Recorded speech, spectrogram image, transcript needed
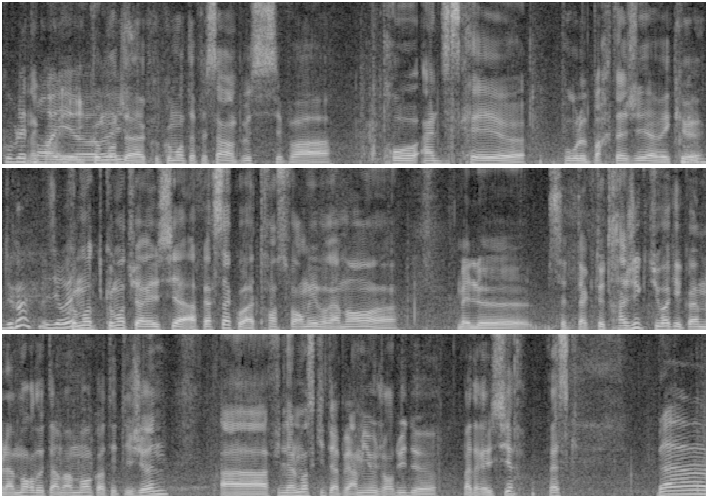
Complètement. Et, et euh, comment je- comment t'as fait ça un peu si c'est pas trop indiscret euh, pour le partager avec. euh, De quoi? Vas-y, ouais. comment, comment tu as réussi à, à faire ça quoi, à transformer vraiment mais le, cet acte tragique, tu vois, qui est quand même la mort de ta maman quand tu étais jeune, à finalement ce qui t'a permis aujourd'hui de, pas de réussir presque Bah,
